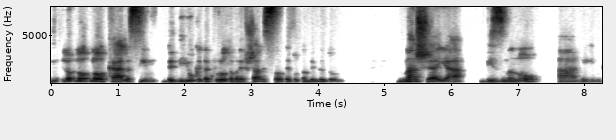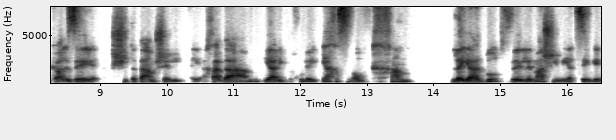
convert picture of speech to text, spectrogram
לא, לא, לא קל לשים בדיוק את הגבולות, אבל אפשר לשרטט אותם בגדול. מה שהיה בזמנו, נקרא לזה שיטתם של אה, אחד הביאליק וכולי, יחס מאוד חם ליהדות ולמה שהיא מייצגת,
